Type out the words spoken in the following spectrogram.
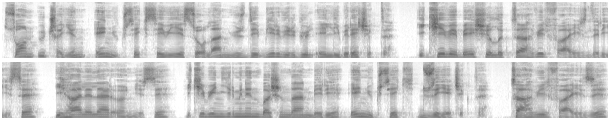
son 3 ayın en yüksek seviyesi olan %1,51'e çıktı. 2 ve 5 yıllık tahvil faizleri ise ihaleler öncesi 2020'nin başından beri en yüksek düzeye çıktı. Tahvil faizi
